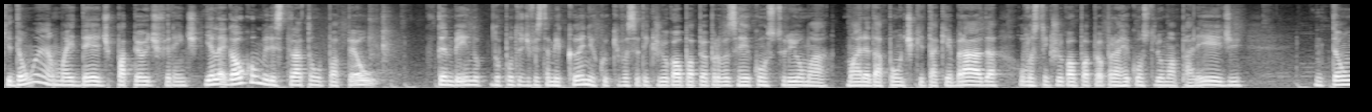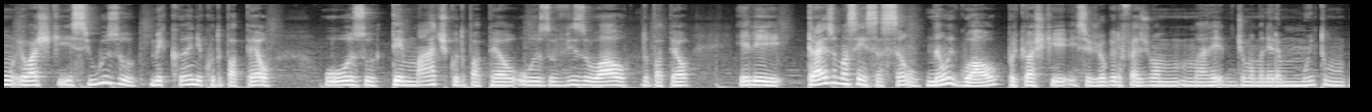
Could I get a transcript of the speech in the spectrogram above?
que dão uma, ideia de papel diferente. E é legal como eles tratam o papel também do ponto de vista mecânico, que você tem que jogar o papel para você reconstruir uma, uma área da ponte que está quebrada, ou você tem que jogar o papel para reconstruir uma parede. Então eu acho que esse uso mecânico do papel, o uso temático do papel, o uso visual do papel, ele traz uma sensação não igual, porque eu acho que esse jogo ele faz de uma, de uma maneira muito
